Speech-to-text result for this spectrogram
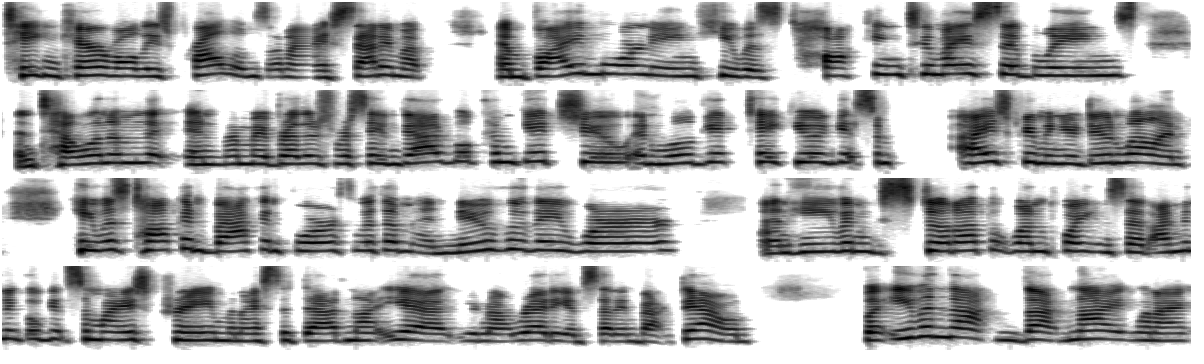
taking care of all these problems. And I sat him up. And by morning, he was talking to my siblings and telling them that. And my brothers were saying, "Dad, we'll come get you, and we'll get take you and get some ice cream, and you're doing well." And he was talking back and forth with them and knew who they were. And he even stood up at one point and said, "I'm going to go get some ice cream." And I said, "Dad, not yet. You're not ready." And set him back down. But even that that night when I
